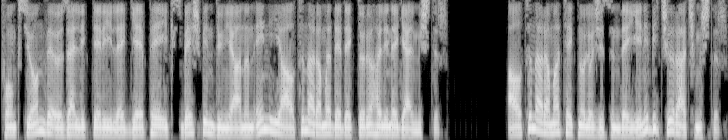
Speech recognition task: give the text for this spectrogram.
fonksiyon ve özellikleriyle GPX5000 dünyanın en iyi altın arama dedektörü haline gelmiştir. Altın arama teknolojisinde yeni bir çığır açmıştır.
